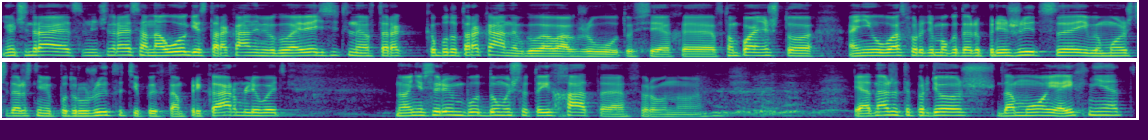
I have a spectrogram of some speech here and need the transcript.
мне очень нравится, мне очень нравится аналогия с тараканами в голове. Действительно, в тарак... как будто тараканы в головах живут у всех. Э, в том плане, что они у вас вроде могут даже прижиться, и вы можете даже с ними подружиться, типа их там прикармливать. Но они все время будут думать, что это их хата все равно. И однажды ты придешь домой, а их нет.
